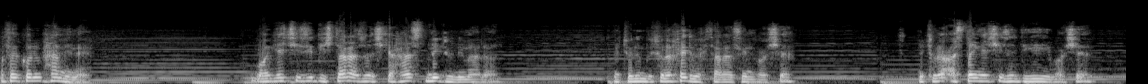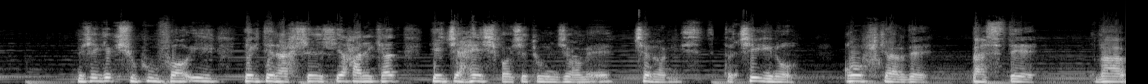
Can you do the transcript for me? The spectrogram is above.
و فکر کنیم همینه. ما یه چیزی بیشتر از ازش که هست می‌دونیم الان. می‌تونیم می‌تونه خیلی بهتر از این باشه. می‌تونه اصلا یه چیز دیگه ای باشه. میشه یک شکوفایی یک درخشش یه حرکت یه جهش باشه تو اون جامعه. چرا نیست؟ تا چی اینو قفل کرده بسته و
